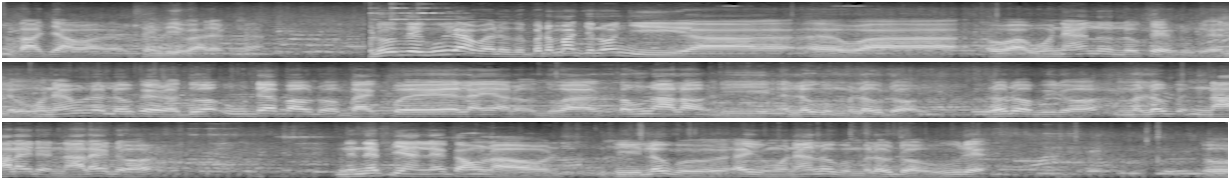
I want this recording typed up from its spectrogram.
မသားကြပါဘူးအဆင်ပြေပါတယ်ခင်ဗျဘလို့သေကူရပါလို့ဆိုပထမကျွန်တော်ညီကဟိုဟာဟိုဟာဝန်ထမ်းလို့လုပ်ခဲ့ဘူးလေဝန်ထမ်းလို့လုပ်ခဲ့တော့သူကဦးတက်ပေါက်တော့ဘိုက်ခွဲလိုက်ရတော့သူက3လလောက်ဒီအလုပ်ကိုမလုပ်တော့လုပ်တော့ပြီးတော့မလုပ်နားလိုက်တယ်နားလိုက်တော့နည်းနည်းပြန်လဲကောင်းလာတော့ဒီအလုပ်ကိုအဲ့ဒီဝန်ထမ်းလုပ်ကိုမလုပ်တော့ဘူးတဲ့ဟို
